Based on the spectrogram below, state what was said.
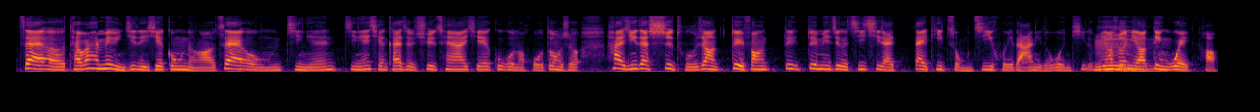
在呃台湾还没有引进的一些功能啊。在我们几年几年前开始去参加一些 Google 的活动的时候，他已经在试图让对方对对面这个机器来代替总机回答你的问题了。比方说你要定位，好，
